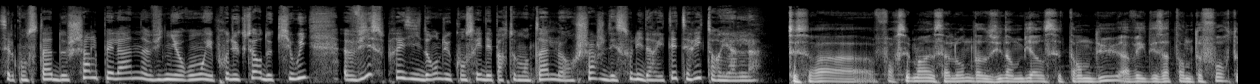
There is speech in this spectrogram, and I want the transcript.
C'est le constat de Charles Pellan, vigneron et producteur de kiwi, vice-président du conseil départemental en charge des solidarités territoriales. Ce sera forcément un salon dans une ambiance tendue, avec des attentes fortes.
